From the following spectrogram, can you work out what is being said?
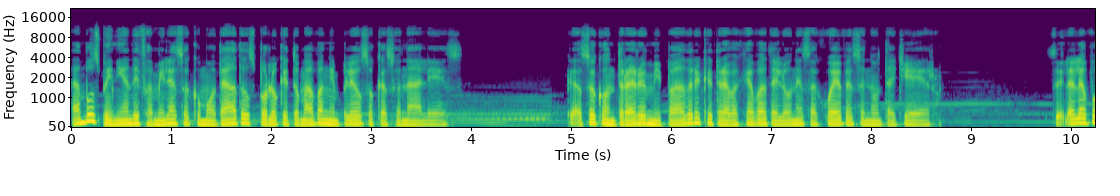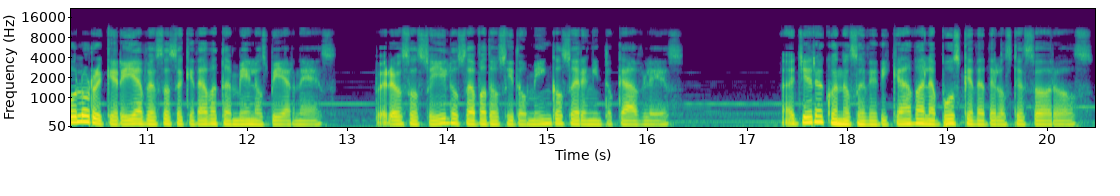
Ambos venían de familias acomodados por lo que tomaban empleos ocasionales. Caso contrario mi padre que trabajaba de lunes a jueves en un taller. Si la labor lo requería a veces se quedaba también los viernes, pero eso sí, los sábados y domingos eran intocables. Ayer era cuando se dedicaba a la búsqueda de los tesoros.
